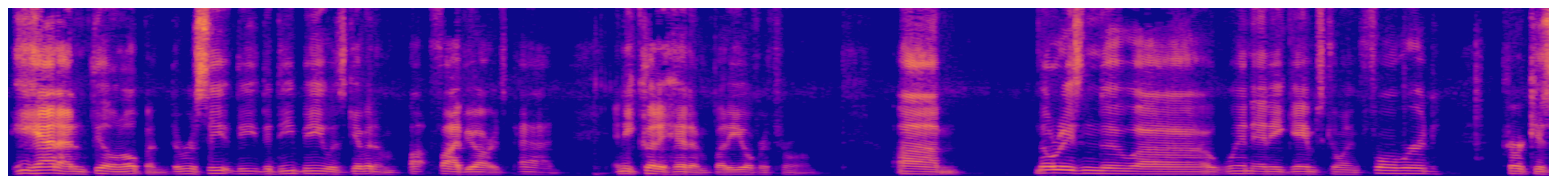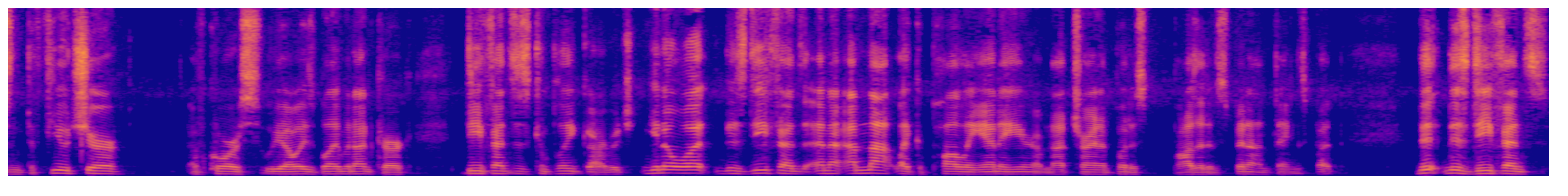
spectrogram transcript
he had Adam Thielen open. The receive the, the DB was giving him about five yards pad, and he could have hit him, but he overthrew him. Um, no reason to uh, win any games going forward. Kirk isn't the future. Of course, we always blame it on Kirk. Defense is complete garbage. You know what? This defense, and I, am not like a Pollyanna here. I'm not trying to put a positive spin on things, but th- this defense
